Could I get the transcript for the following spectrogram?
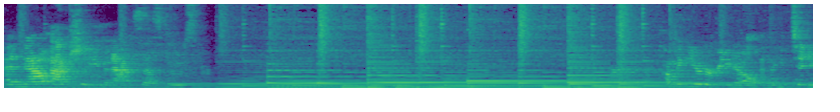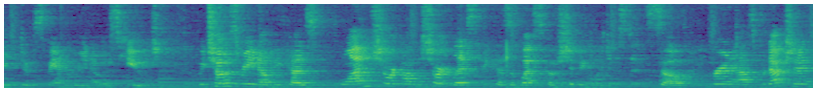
and now actually even access Booster. Reno and then continuing to expand Reno is huge. We chose Reno because one, short on the short list because of West Coast shipping logistics. So for in-house production,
